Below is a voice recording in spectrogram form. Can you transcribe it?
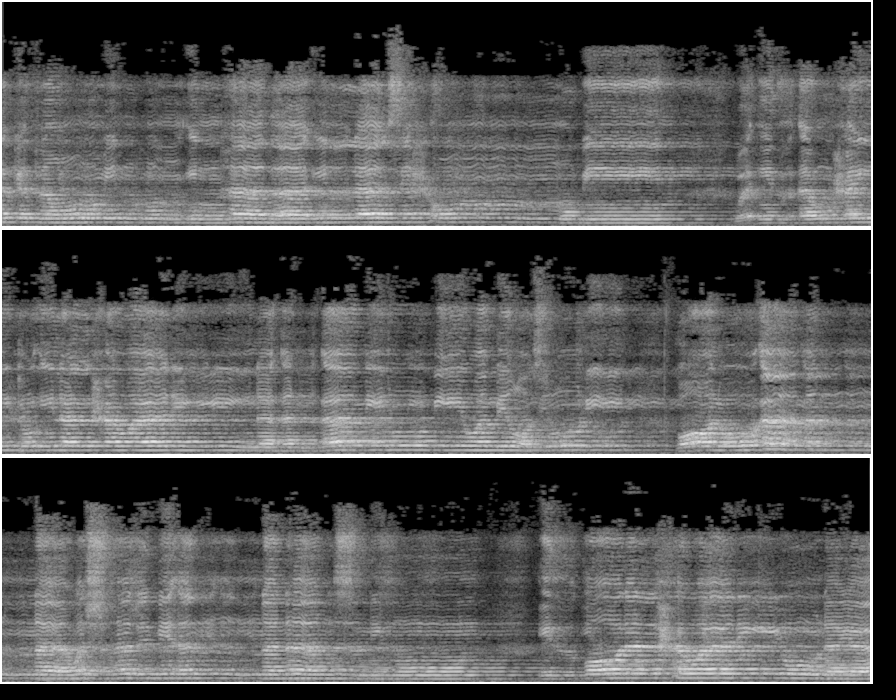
كفروا منهم إن هذا إلا سحر مبين. وإذ أوحيت إلى الحواريين أن آمنوا بي وبرسولي قالوا آمنا واشهد بأننا مسلمون. إذ قال الحواريون يا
